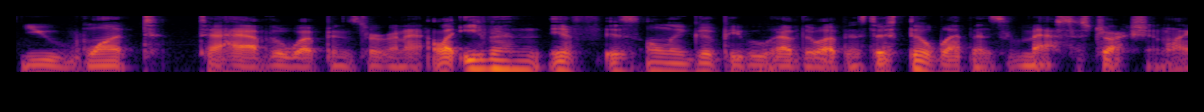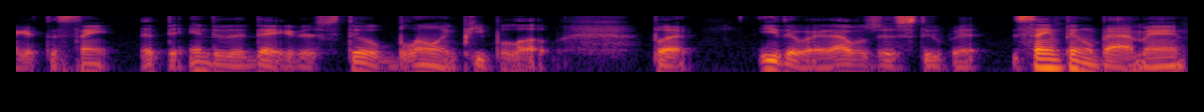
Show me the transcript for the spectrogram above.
you want to have the weapons they're gonna like even if it's only good people who have the weapons, they're still weapons of mass destruction. Like at the same at the end of the day, they're still blowing people up. But either way, that was just stupid. Same thing with Batman.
